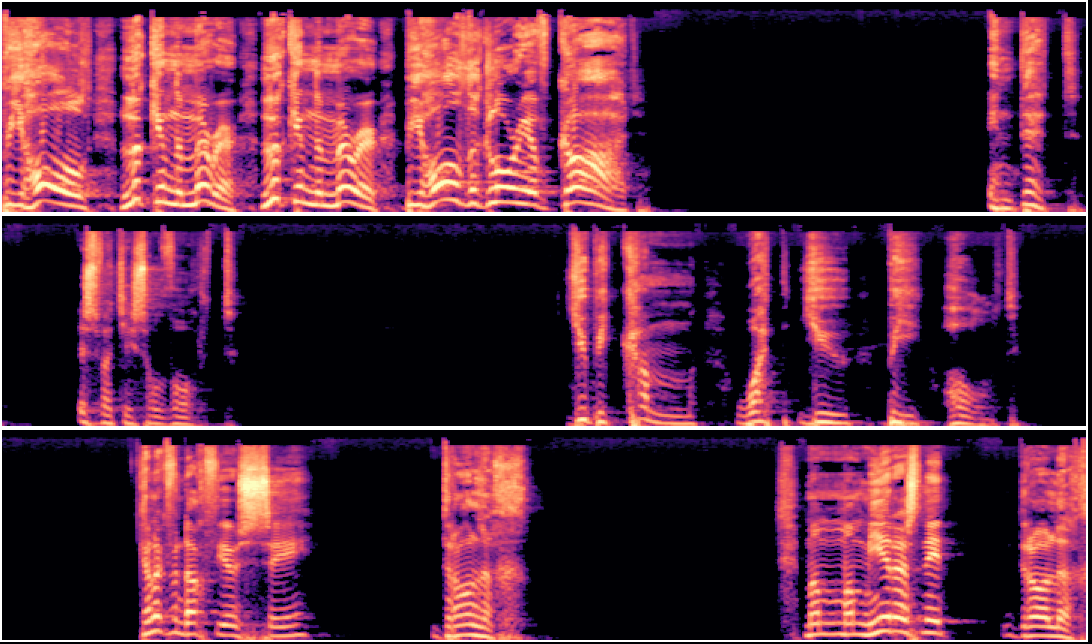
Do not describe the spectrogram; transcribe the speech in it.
behold, look in the mirror, look in the mirror, behold the glory of God. En dit is wat jy sal word. You become what you behold. Kan ek vandag vir jou sê dra lig. Maar maar meer as net dra lig.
